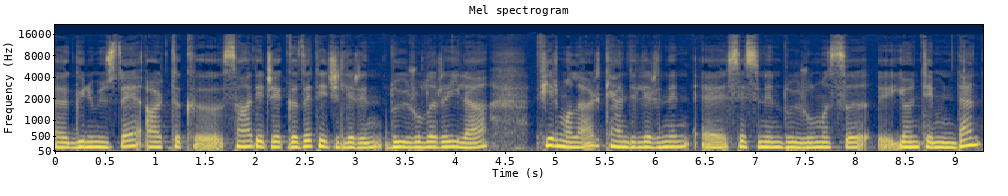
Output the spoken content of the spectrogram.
günümüzde artık sadece gazetecilerin duyurularıyla firmalar kendilerinin sesinin duyurulması yönteminden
